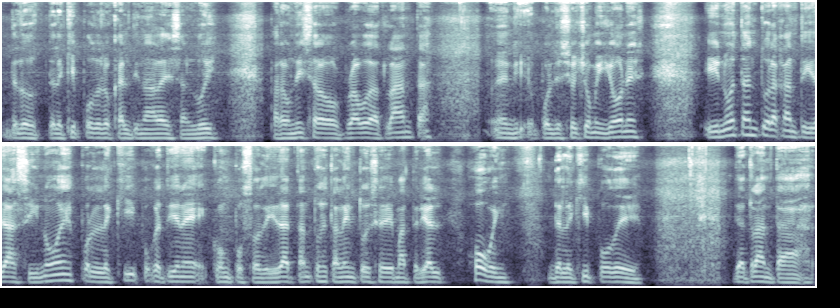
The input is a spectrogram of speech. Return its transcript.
de los, del equipo de los Cardinales de San Luis para unirse a los Bravos de Atlanta por 18 millones. Y no es tanto la cantidad, sino es por el equipo que tiene con posibilidad, tanto ese talento, ese material joven del equipo de, de Atlanta,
